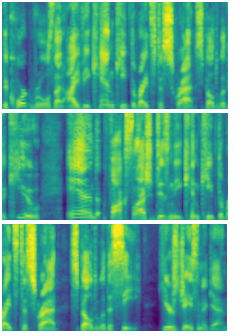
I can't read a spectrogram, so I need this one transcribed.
the court rules that Ivy can keep the rights to Scrat, spelled with a Q, and Fox slash Disney can keep the rights to Scrat, spelled with a C. Here's Jason again.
